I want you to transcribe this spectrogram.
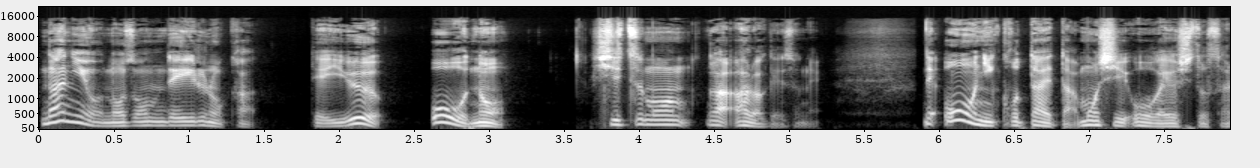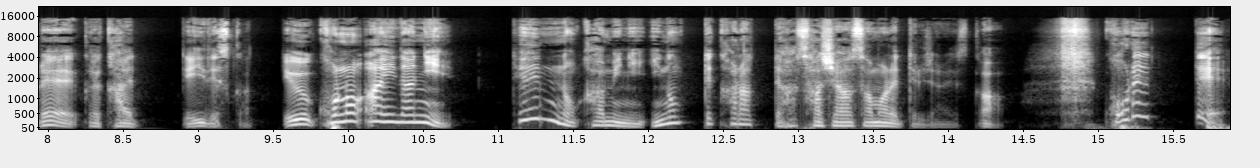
何を望んでいるのかっていう王の質問があるわけですよね。で、王に答えた、もし王が良しとされ、これ帰っていいですかっていう、この間に、天の神に祈ってからって差し挟まれてるじゃないですか。これって、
